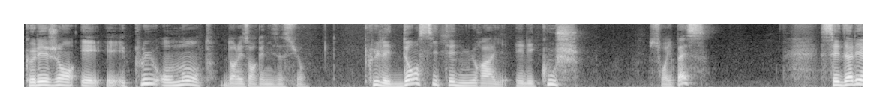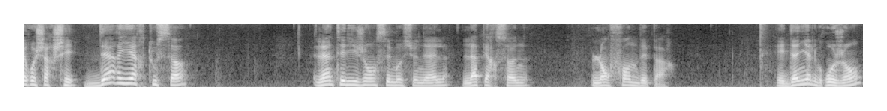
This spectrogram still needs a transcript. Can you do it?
que les gens, et, et, plus on monte dans les organisations, plus les densités de murailles et les couches sont épaisses, c'est d'aller rechercher derrière tout ça l'intelligence émotionnelle, la personne, l'enfant de départ. Et Daniel Grosjean,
